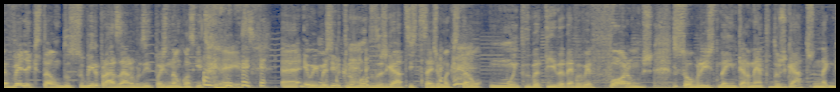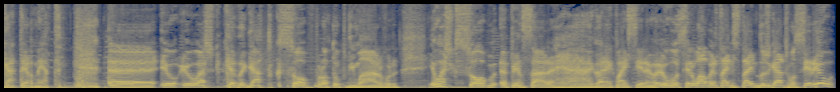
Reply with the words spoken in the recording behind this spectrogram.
a velha questão do subir para as árvores e depois não conseguir descer. É isso. Ah, eu imagino que no mundo dos gatos isto seja uma questão muito debatida. Deve haver fóruns sobre isto na internet dos gatos, na Gaternet. Ah, eu, eu acho que cada gato que sobe para o topo de uma árvore, eu acho que sobe a pensar: "Ah, agora é que vai ser, eu vou ser o Albert Einstein dos gatos, vou ser eu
